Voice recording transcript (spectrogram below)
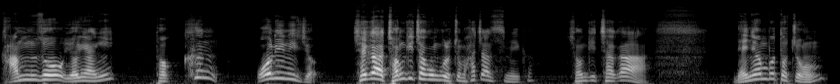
감소 영향이 더 큰 원인이죠. 제가 전기차 공부를 좀 하지 않습니까? 전기차가 내년부터 좀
